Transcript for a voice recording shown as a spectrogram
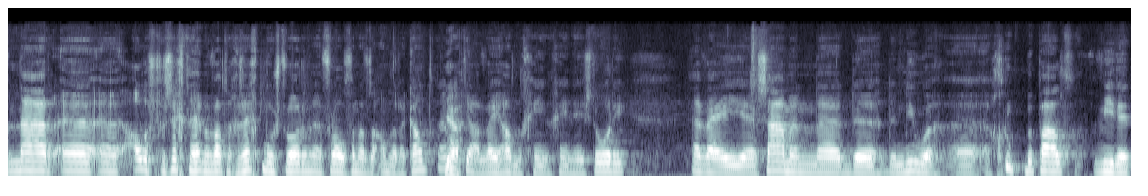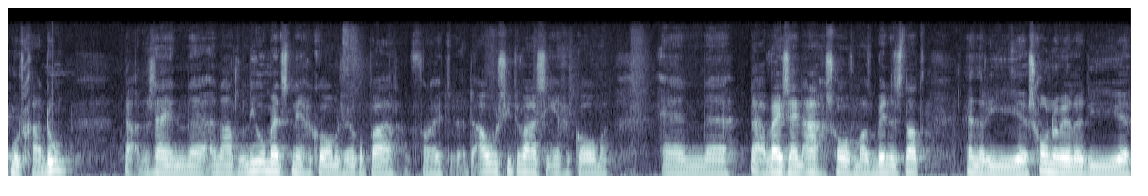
naar uh, alles gezegd te hebben wat er gezegd moest worden. En vooral vanaf de andere kant. Hè? Ja. Want ja, wij hadden geen, geen historie. En wij samen de, de nieuwe groep bepaald wie dit moet gaan doen. Nou, er zijn een aantal nieuwe mensen ingekomen. Er zijn ook een paar vanuit de oude situatie ingekomen. En nou, wij zijn aangeschoven als binnenstad. Henry Schonewille die,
